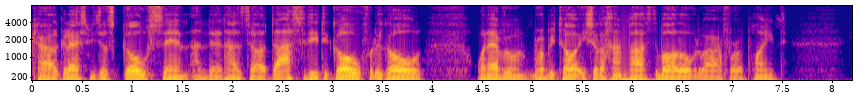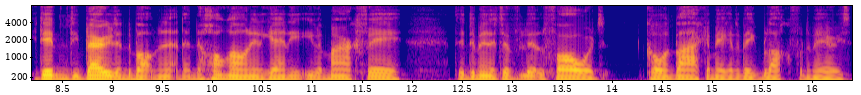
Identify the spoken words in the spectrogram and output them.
Carl Gillespie, just ghosts in and then has the audacity to go for the goal when everyone probably thought he should have hand passed the ball over the bar for a point. He didn't. He buried in the bottom and then they hung on in again. Even Mark Fay, the diminutive little forward, going back and making a big block for the Marys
